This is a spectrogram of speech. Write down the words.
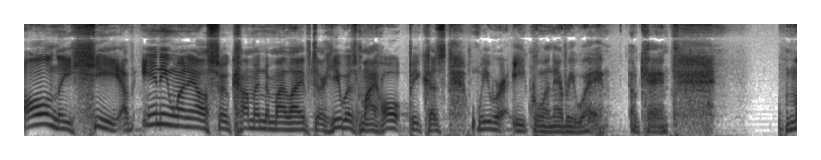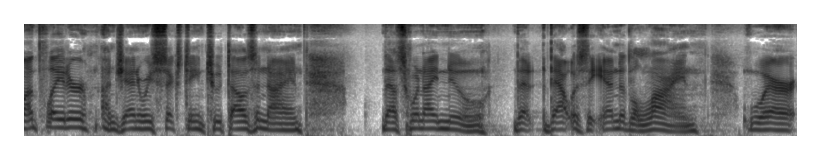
only he of anyone else who come into my life there, he was my hope because we were equal in every way. Okay. A month later, on January 16, 2009, that's when I knew that that was the end of the line where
